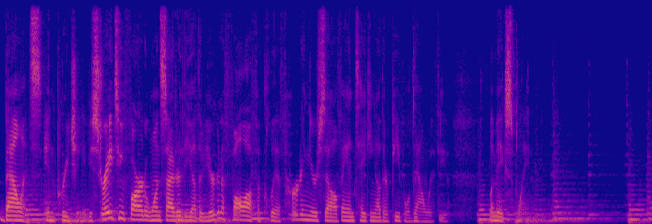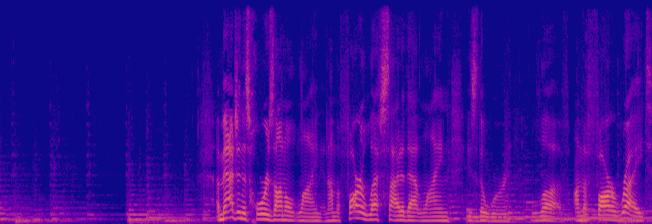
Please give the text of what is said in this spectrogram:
balance in preaching. If you stray too far to one side or the other, you're going to fall off a cliff, hurting yourself and taking other people down with you. Let me explain. Imagine this horizontal line, and on the far left side of that line is the word love. On the far right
